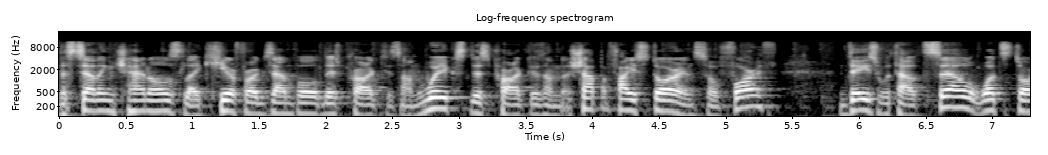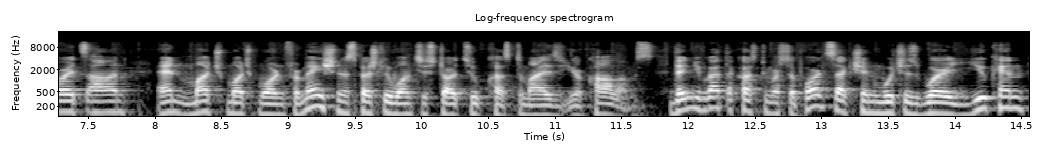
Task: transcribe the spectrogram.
the selling channels, like here, for example, this product is on Wix, this product is on the Shopify store and so forth. days without sale, what store it's on, and much, much more information, especially once you start to customize your columns. Then you've got the customer support section, which is where you can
